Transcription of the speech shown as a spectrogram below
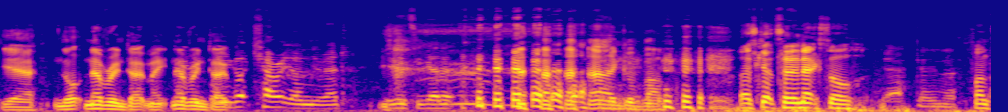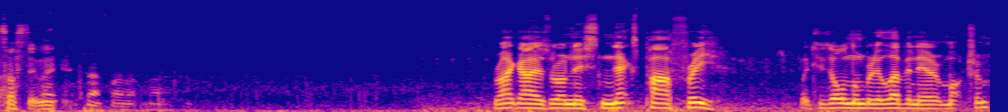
Yeah, no, never in doubt, mate. Never in doubt. You got charity on your head. You need to get it. Good man. Let's get to the next hole. Yeah, getting there. Fantastic, mate. Try and find that mark. Right, guys, we're on this next par three, which is hole number 11 here at Mottram.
